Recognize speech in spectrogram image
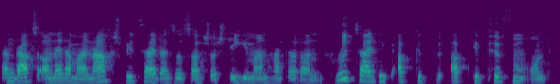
dann gab es auch nicht einmal Nachspielzeit. Also Sascha Stegemann hat da dann frühzeitig abgep abgepfiffen und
